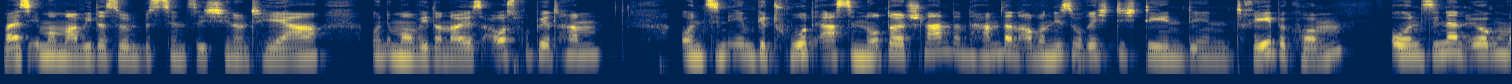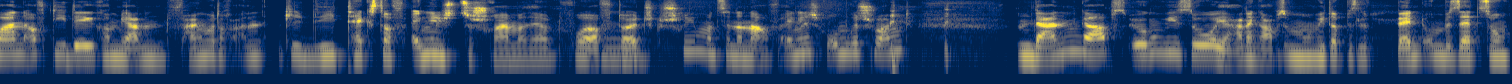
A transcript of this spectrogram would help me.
weil sie immer mal wieder so ein bisschen sich hin und her und immer wieder Neues ausprobiert haben und sind eben getourt erst in Norddeutschland und haben dann aber nicht so richtig den, den Dreh bekommen und sind dann irgendwann auf die Idee gekommen, ja, dann fangen wir doch an, die Texte auf Englisch zu schreiben. Also, sie haben vorher auf mhm. Deutsch geschrieben und sind danach auf Englisch rumgeschwankt. Und dann gab es irgendwie so, ja, dann gab es immer wieder ein bisschen Bandumbesetzung.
